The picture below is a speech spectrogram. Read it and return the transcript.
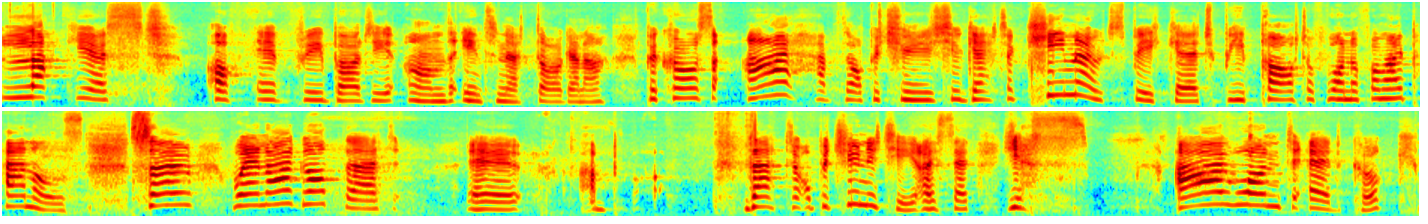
luckiest of everybody on the Internetdagarna because I have the opportunity to get a keynote speaker to be part of one of my panels. So when I got that, uh, that opportunity, I said, yes, I want Ed Cooke.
